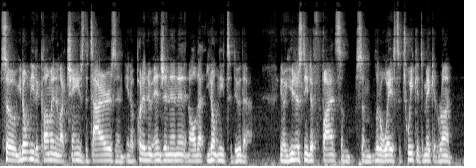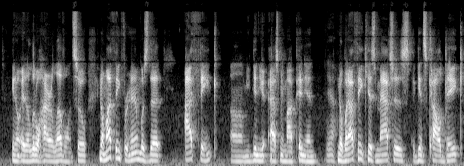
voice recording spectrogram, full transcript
So you don't need to come in and like change the tires and you know put a new engine in it and all that. You don't need to do that. You know, you just need to find some some little ways to tweak it to make it run, you know, at a little higher level. And so, you know, my thing for him was that I think um, again, you asked me my opinion. Yeah. You know, but I think his matches against Kyle Dake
